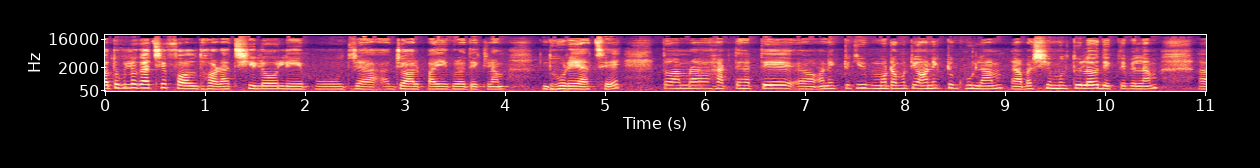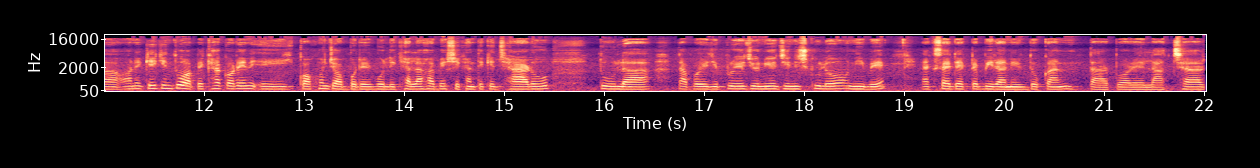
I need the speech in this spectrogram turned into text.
কতগুলো গাছে ফল ধরা ছিল, লেবু, যা, জলপাই এগুলো দেখলাম ধরে আছে। তো আমরা হাঁটতে হাঁটতে অনেকটুকু, মোটামুটি অনেকটু ঘুরলাম, আবার শিমুল তুলাও দেখতে পেলাম। অনেকেই কিন্তু অপেক্ষা করেন এই কখন জব্বরের বলি খেলা হবে, সেখান থেকে ঝাড়ু তুলা, তারপরে যে প্রয়োজনীয় জিনিসগুলো নিবে। এক সাইডে একটা বিরিয়ানির দোকান, তারপরে লাচ্ছার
